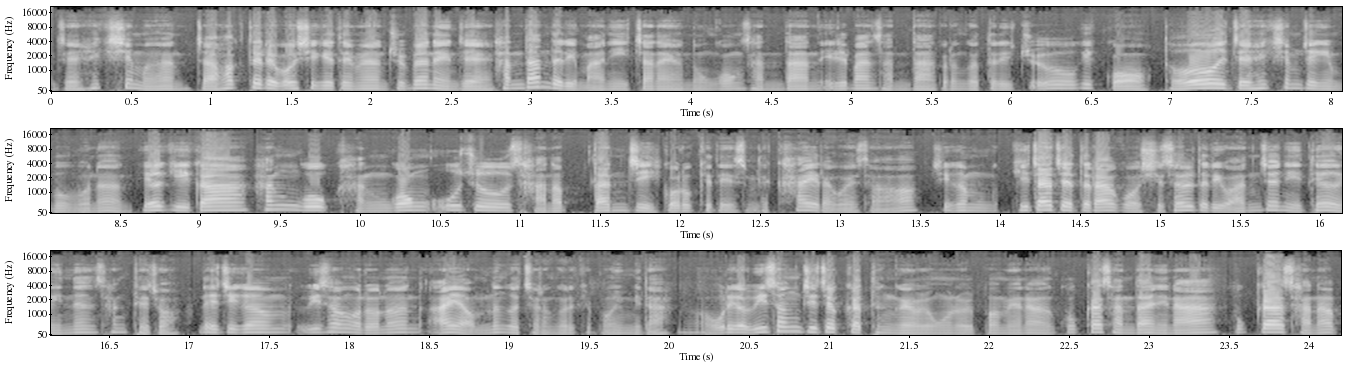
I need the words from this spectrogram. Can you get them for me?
이제 핵심은 자, 확대를 보시게 되면 주변에 이제 산단들이 많이 있잖아요. 농공 산단, 일반 산단 그런 것들이 쭉 있고 더 이제 핵심적인 부분은 여기가 한국 항공 우주 산업 단지 그렇게 되어 있습니다. 카이라고 해서 지금 기자재들하고 시설들이 완전히 되어 있는 상태죠. 근데 지금 위성으로는 아예 없는 것처럼 그렇게 보입니다. 어, 우리가 위성 지적 같은 경우를 보면은 국가 산단이나 국가 산업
